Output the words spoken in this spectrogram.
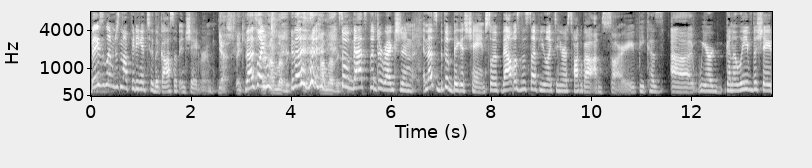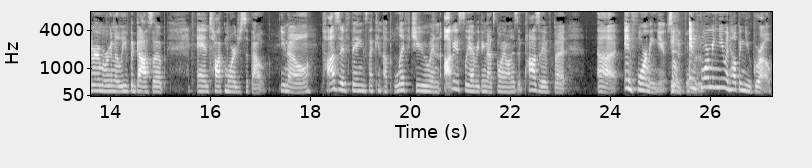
Basically, I'm just not fitting into the gossip and shade room. Yes, thank you. That's like I, I love it. I love it. So that's the direction, and that's the biggest change. So if that was the stuff you like to hear us talk about, I'm sorry because uh, we are gonna leave the shade room. We're gonna leave the gossip and talk more just about you know, positive things that can uplift you. And obviously, everything that's going on isn't positive, but uh, informing you. So, informing you and helping you grow.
